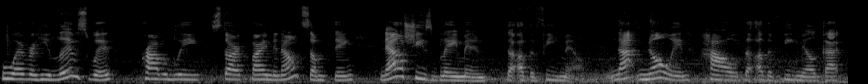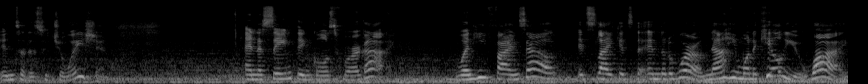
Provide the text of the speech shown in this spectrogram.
whoever he lives with probably start finding out something. Now she's blaming the other female, not knowing how the other female got into the situation. And the same thing goes for a guy. When he finds out, it's like it's the end of the world. Now he want to kill you. Why?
